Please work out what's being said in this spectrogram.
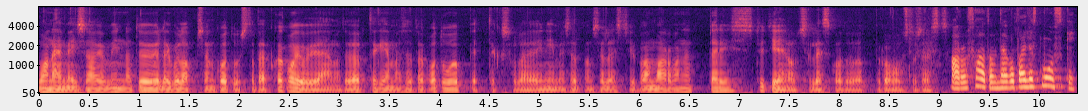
vanem ei saa ju minna tööle, kui laps on kodus, ta peab ka koju jääma, ta peab tegema seda koduõpet, eks ole, ja inimesed on sellest juba, ma arvan, et päris tüdinenud sellest koduõppekohustusest. arusaadav nagu paljust muustki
